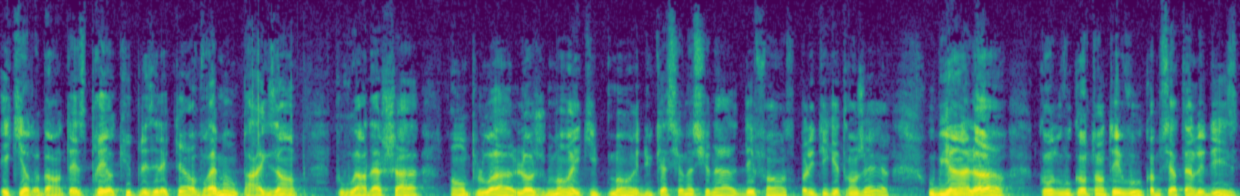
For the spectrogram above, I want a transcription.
et qui, entre parenthèses, préoccupe les électeurs. Vraiment, par exemple, pouvoir d'achat, emploi, logement, équipement, éducation nationale, défense, politique étrangère. Ou bien alors, vous contentez-vous, comme certains le disent,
